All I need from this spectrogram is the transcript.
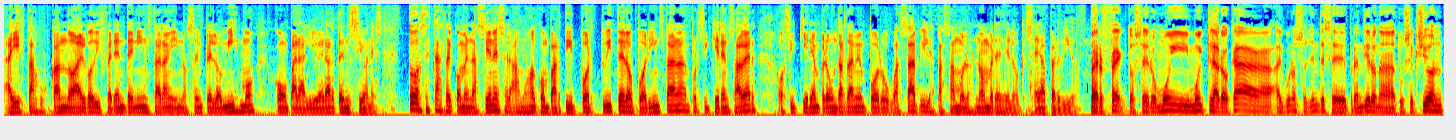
ahí estás buscando algo diferente en Instagram y no siempre lo mismo, como para liberar tensiones. Todas estas recomendaciones se las vamos a compartir por Twitter o por Instagram por si quieren saber o si quieren preguntar también por WhatsApp y les pasamos los nombres de lo que se haya perdido. Perfecto, Cero, muy, muy claro. Acá algunos oyentes se prendieron a tu sección.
